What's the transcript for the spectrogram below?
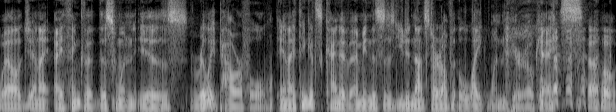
Well, Jen, I, I think that this one is really powerful. And I think it's kind of, I mean, this is, you did not start off with a light one here, okay? so,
